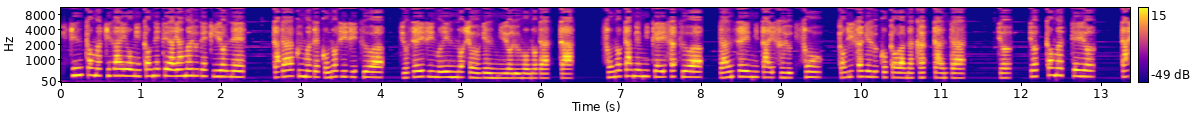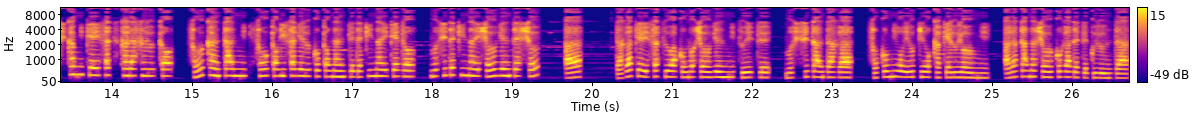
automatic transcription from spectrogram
きちんと間違いを認めて謝るべきよね。ただあくまでこの事実は、女性事務員の証言によるものだった。そのために警察は、男性に対する起訴を、取り下げることはなかったんだ。ちょ、ちょっと待ってよ。確かに警察からすると、そう簡単に起訴を取り下げることなんてできないけど、無視できない証言でしょ？ああ。だが警察はこの証言について、無視したんだが、そこに追い打ちをかけるように、新たな証拠が出てくるんだ。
